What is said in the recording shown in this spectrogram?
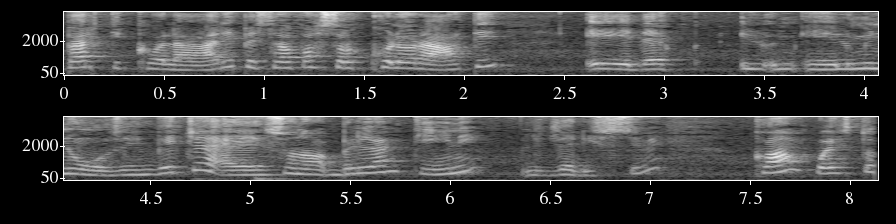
Particolari. Pensavo fossero colorati ed è luminosi invece è, sono brillantini leggerissimi con questo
